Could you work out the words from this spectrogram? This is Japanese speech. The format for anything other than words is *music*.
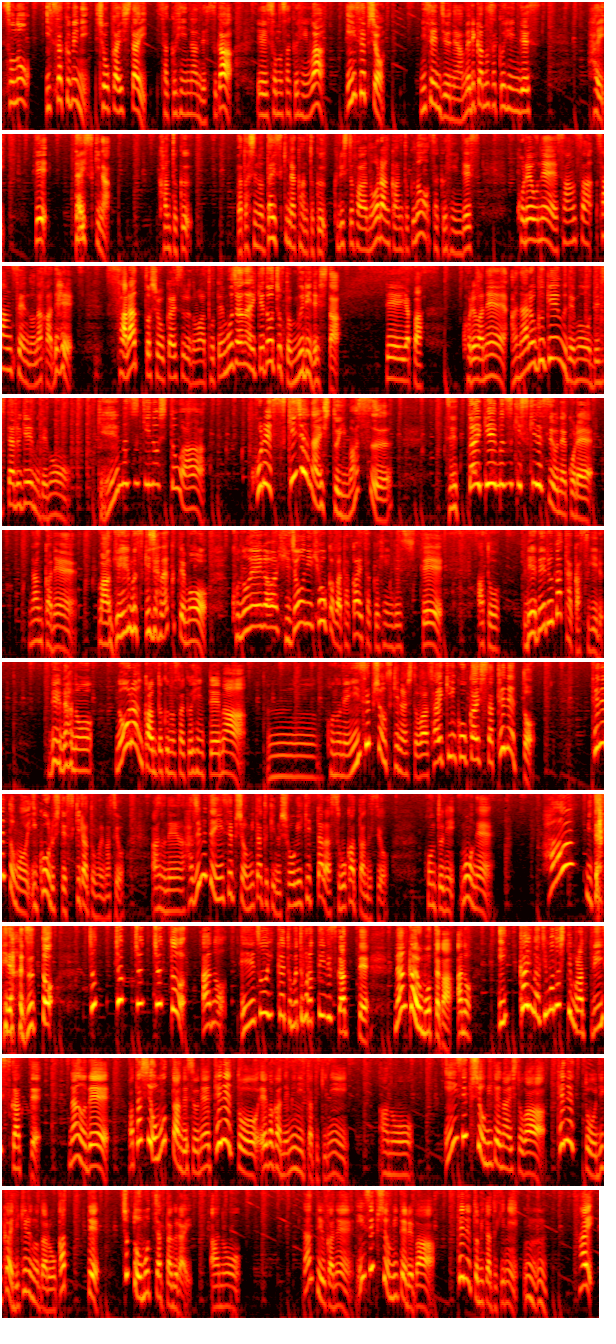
その1作目に紹介したい作品なんですが、えー、その作品は「インセプション」2010年アメリカの作品です。はいで大好きな監督私の大好きな監督クリストファー・ノーラン監督の作品です。これをね 3, 3選の中でさらっと紹介するのはとてもじゃないけどちょっと無理でした。でやっぱこれはねアナログゲームでもデジタルゲームでもゲーム好きの人はこれ好きじゃない人います？絶対ゲーム好き好きですよねこれ。なんかねまあゲーム好きじゃなくてもこの映画は非常に評価が高い作品でしてあとレベルが高すぎる。であのノーラン監督の作品ってまあうんこのねインセプション好きな人は最近公開したテネットテネットもイコールして好きだと思いますよ。あのね初めてインセプションを見た時の衝撃ったらすごかったんですよ。本当にもうねはあみたいなずっとちょちょちょちょっとあの映像一回止めてもらっていいですか？って何回思ったか。あの一回巻き戻してもらっていいですか？って。なので私思ったんですよね。テネット映画館で見に行った時にあのインセプションを見てない人がテネットを理解できるのだろうかってちょっと思っちゃったぐらい。あの何て言うかねインセプション見てればテネット見た時にうんうんはい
